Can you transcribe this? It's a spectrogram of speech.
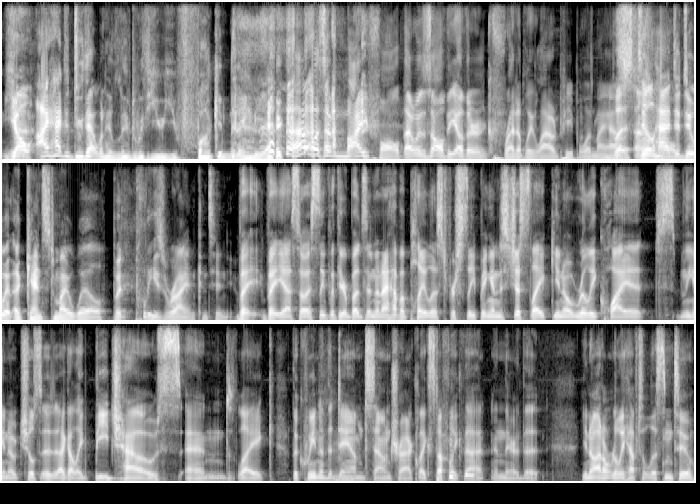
Yo, yeah. I had to do that when I lived with you, you fucking maniac. That wasn't my fault. That was all the other incredibly loud people in my house. But, Still um, had to do it against my will. But please, Ryan, continue. But but yeah, so I sleep with earbuds in, and I have a playlist for sleeping, and it's just like you know really quiet, you know, chill. I got like Beach House and like the Queen of the Damned soundtrack, like stuff like that in there that you know I don't really have to listen to,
